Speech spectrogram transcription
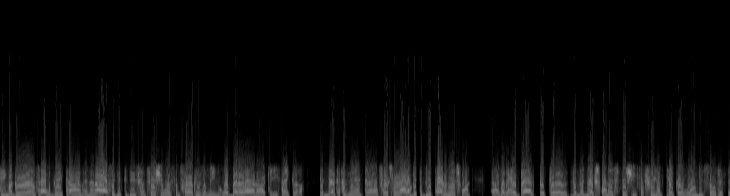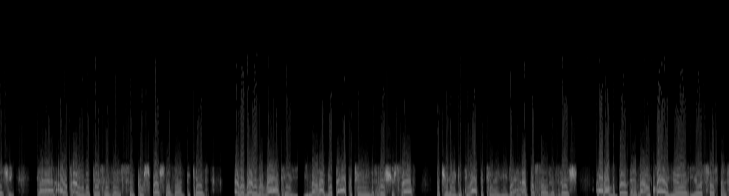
see my girls, have a great time, and then I also get to do some fishing with some soldiers. I mean, what better R and R can you think of? The next event, uh, unfortunately, I won't get to be a part of this one. I got to head back. But uh, then the next one is Fishing for Freedom, Take a Wounded Soldier Fishing. And I will tell you that this is a super special event because everybody that volunteers, you may not get the opportunity to fish yourself, but you're going to get the opportunity to help a soldier fish out on the boat. And it may require your your assistance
